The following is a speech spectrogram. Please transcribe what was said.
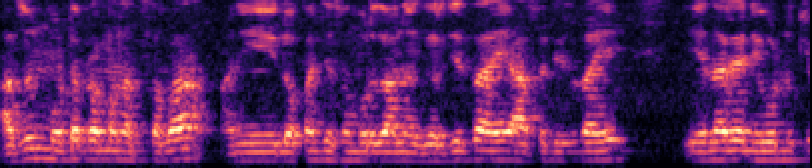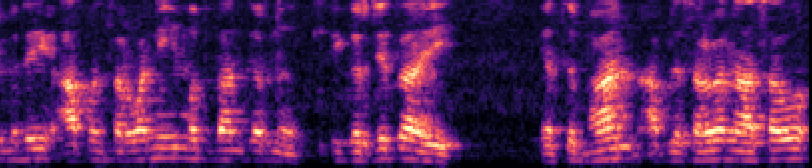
अजून मोठ्या प्रमाणात सभा आणि लोकांच्या समोर जाणं गरजेचं आहे असं दिसत आहे. येणाऱ्या निवडणुकीमध्ये आपण सर्वांनीही मतदान करणं किती गरजेचं आहे याचं भान आपल्या सर्वांना असावं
